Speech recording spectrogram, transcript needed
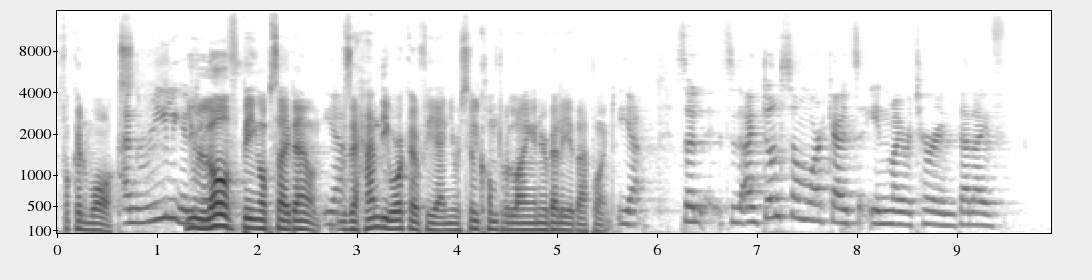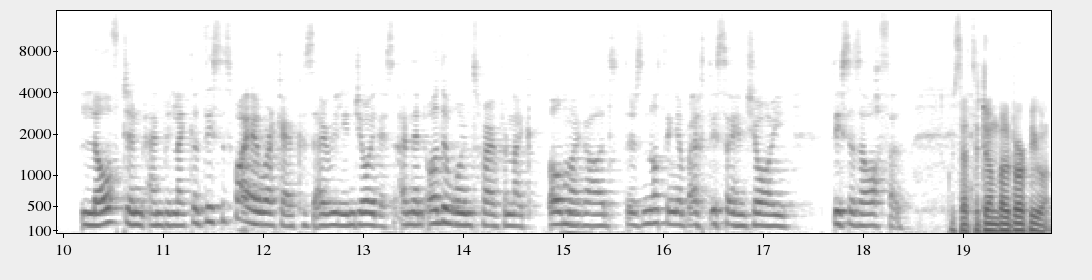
fucking walks. and really enjoyed you it. love being upside down. Yeah. It was a handy workout for you, and you were still comfortable lying on your belly at that point. yeah so so I've done some workouts in my return that I've loved and, and been like oh this is why I work out because I really enjoy this and then other ones where I've been like oh my god there's nothing about this I enjoy this is awful Was that the dumbbell burpee one?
